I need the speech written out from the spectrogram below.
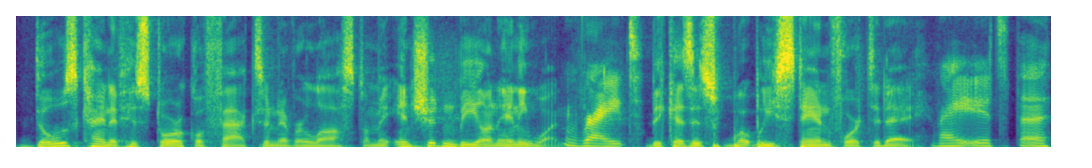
those kind of historical facts are never lost on me and shouldn't be on anyone right. because it's what we stand for today. Right. It's the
